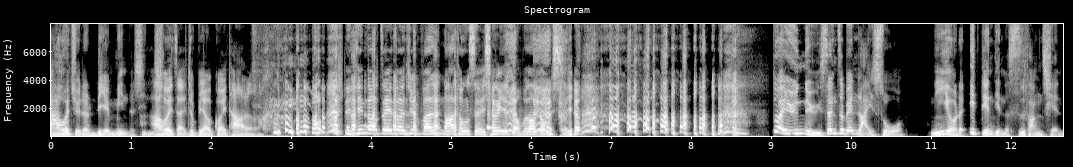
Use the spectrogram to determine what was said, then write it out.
大家会觉得怜悯的心情。阿慧仔就不要怪他了。你听到这一段去翻马桶水箱也找不到东西。对于女生这边来说，你有了一点点的私房钱，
